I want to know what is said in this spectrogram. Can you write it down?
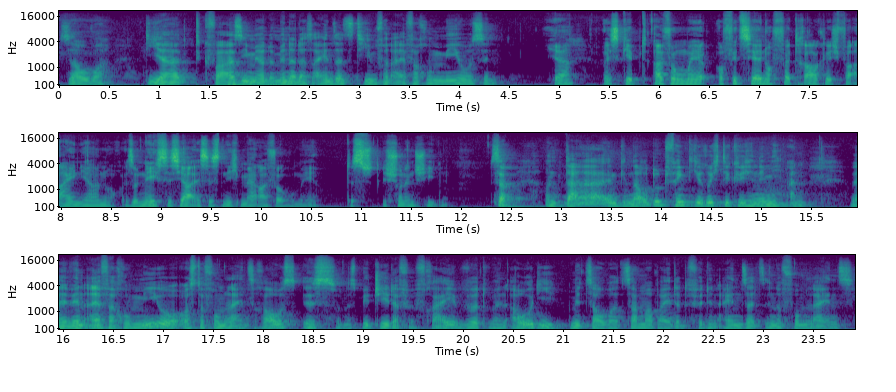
Sauber, die ja quasi mehr oder minder das Einsatzteam von Alfa Romeo sind. Ja, es gibt Alfa Romeo offiziell noch vertraglich für ein Jahr noch. Also nächstes Jahr ist es nicht mehr Alfa Romeo. Das ist schon entschieden. So, und da, genau dort fängt die Gerüchteküche nämlich an. Weil wenn Alfa Romeo aus der Formel 1 raus ist und das Budget dafür frei wird, weil Audi mit Sauber zusammenarbeitet für den Einsatz in der Formel 1,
